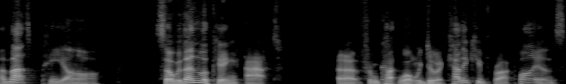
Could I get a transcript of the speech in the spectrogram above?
And that's PR. So we're then looking at, uh, from what we do at Kalicube for our clients,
